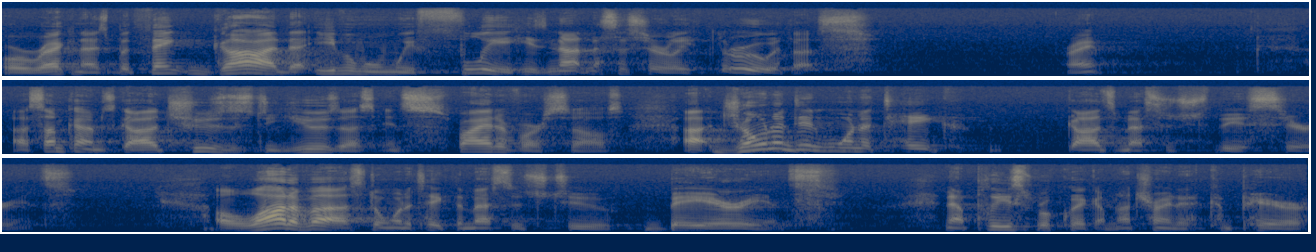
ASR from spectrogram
or recognize. But thank God that even when we flee, He's not necessarily through with us, right? Uh, sometimes God chooses to use us in spite of ourselves. Uh, Jonah didn't want to take God's message to the Assyrians. A lot of us don't want to take the message to Bay Areans. Now, please, real quick, I'm not trying to compare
